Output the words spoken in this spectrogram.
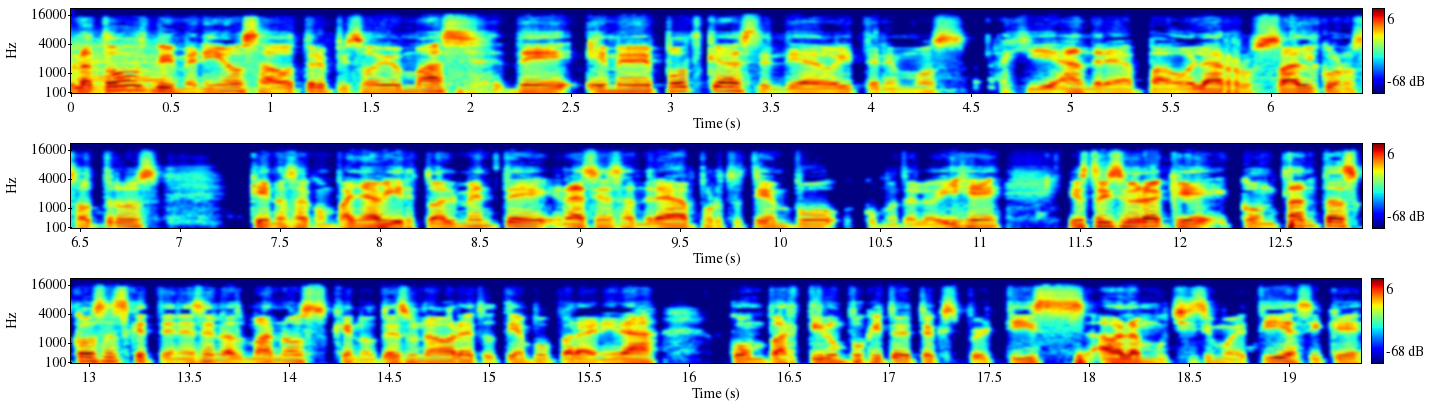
Hola a todos, bienvenidos a otro episodio más de MB Podcast. El día de hoy tenemos aquí a Andrea Paola Rosal con nosotros, que nos acompaña virtualmente. Gracias, Andrea, por tu tiempo. Como te lo dije, yo estoy segura que con tantas cosas que tenés en las manos, que nos des una hora de tu tiempo para venir a compartir un poquito de tu expertise, habla muchísimo de ti, así que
